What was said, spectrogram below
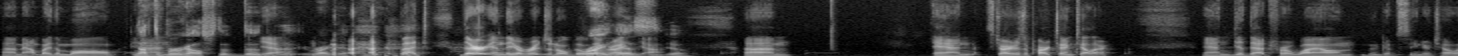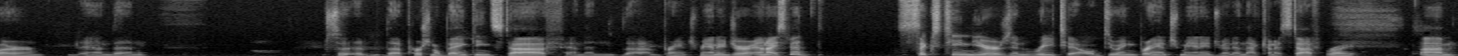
um, out by the mall. Not the brew house. The, the Yeah. the- right. Yeah. but they're in the original building, right. right? Yes. Yeah. Yeah. Um, and started as a part-time teller, and did that for a while. Moved up senior teller, and then so the personal banking stuff, and then the branch manager. And I spent 16 years in retail doing branch management and that kind of stuff. Right. Um,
